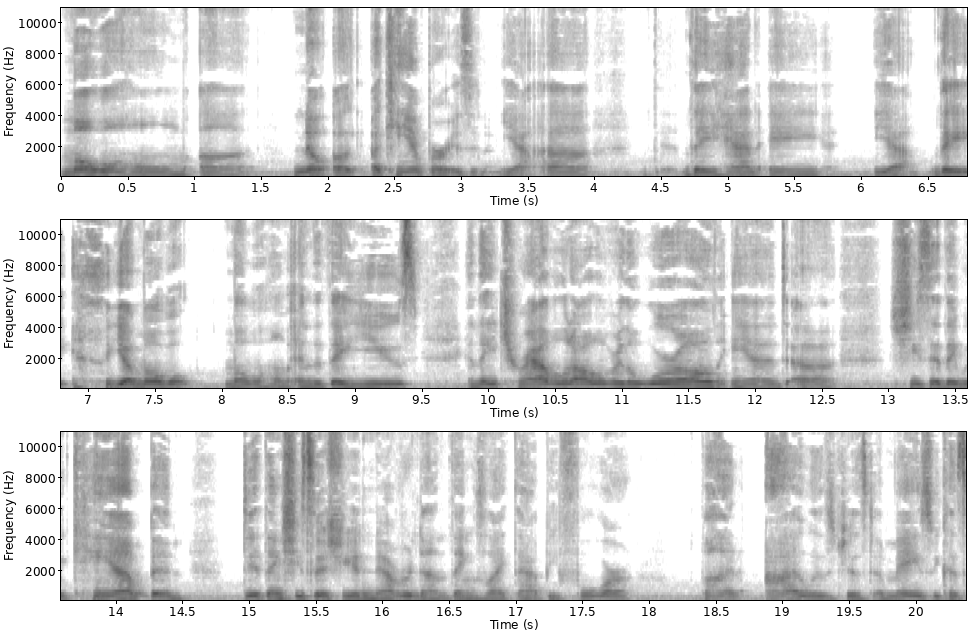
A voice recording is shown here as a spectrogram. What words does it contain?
mobile home. Uh, no, a, a camper, is it? Yeah. Uh, they had a, yeah, they, yeah, mobile mobile home and that they used and they traveled all over the world and uh, she said they would camp and did things she said she had never done things like that before but i was just amazed because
